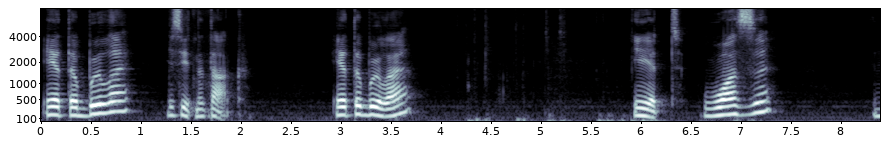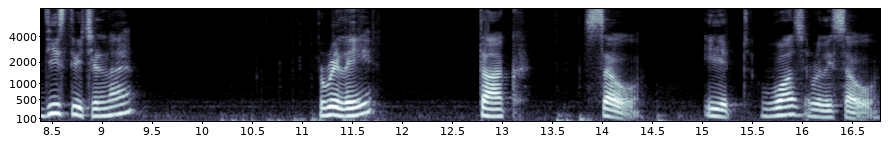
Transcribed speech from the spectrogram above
Это было действительно так. Это было It was действительно really так so. It was really so.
